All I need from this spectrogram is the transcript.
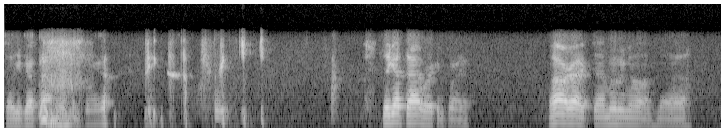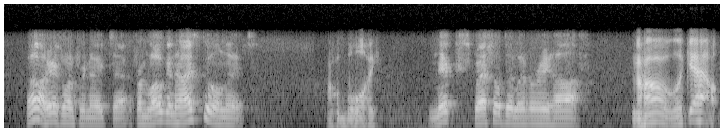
So you got that working for you. Big country. You got that working for you. All right, uh, moving on. Oh, here's one for Nate uh, from Logan High School. Nate, Oh boy. Nick Special Delivery Hoff, Oh, look out.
